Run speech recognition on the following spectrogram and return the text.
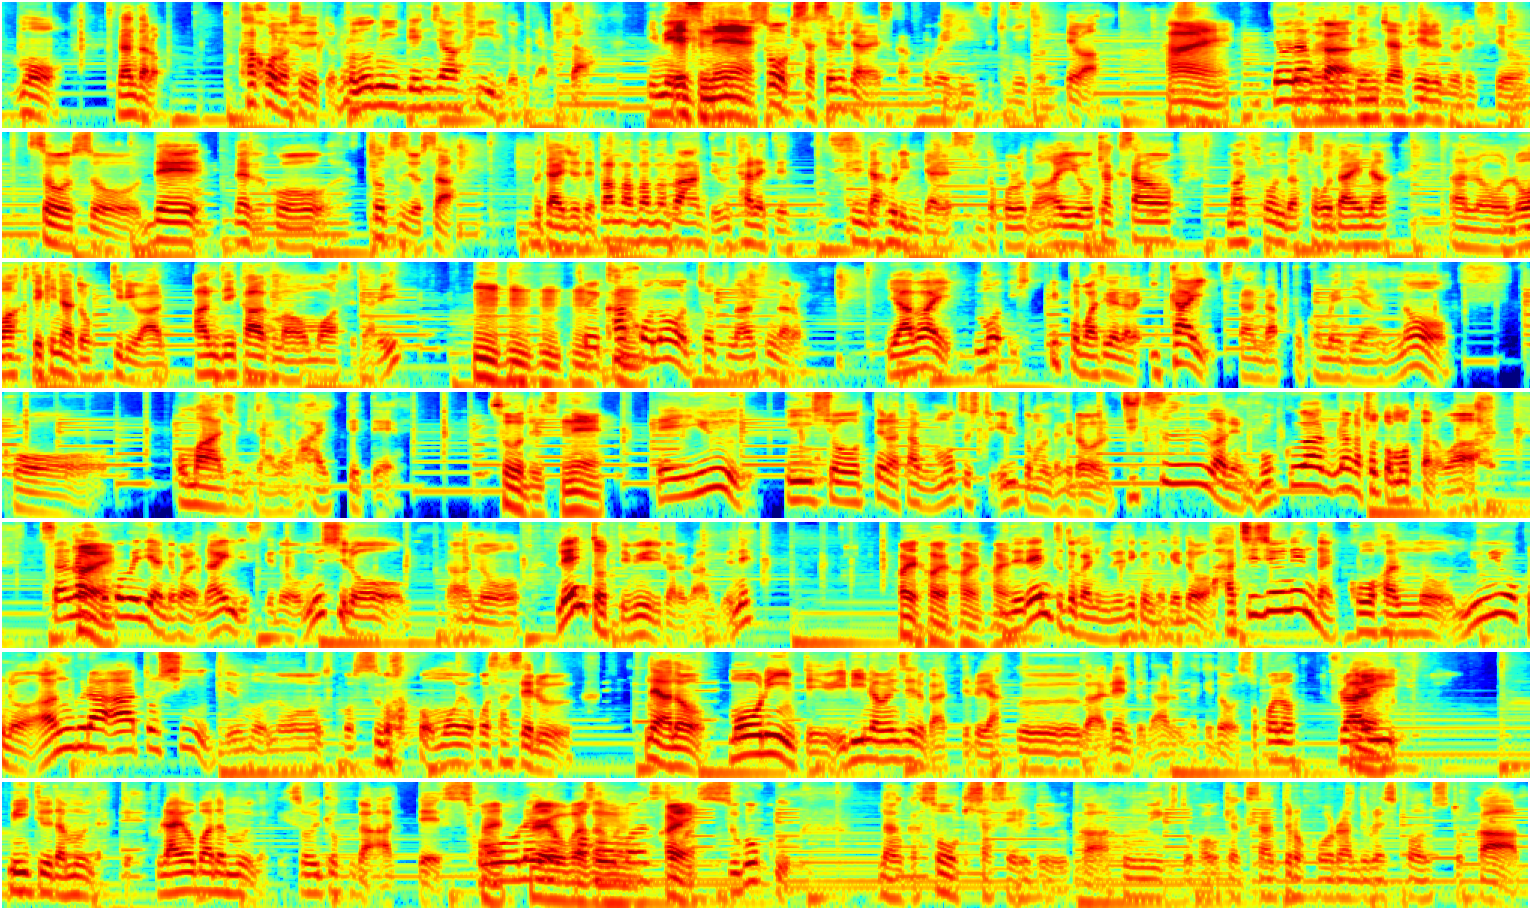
もう、なんだろう、過去の人で言うと、ロドニー・デンジャーフィールドみたいなさ、イメージですね想起させるじゃないですか、コメディ好きにとっては。はい。でもなんかロドニー、デンジャーフィールドですよ。そうそう。で、なんかこう、突如さ、舞台上でバンバンバンバンバンって撃たれて死んだふりみたいなするところのああいうお客さんを巻き込んだ壮大なあの路悪的なドッキリはアンディ・カーフマンを思わせたり、うんうんうんうん。そういう過去のちょっとなんつうんだろう、やばい、もう一歩間違えたら痛いスタンダップコメディアンのこう、オマージュみたいなのが入ってて、そうですね。っていう印象っていうのは多分持つ人いると思うんだけど、実はね、僕はなんかちょっと思ったのは、スタンダップコメディアンってこれはないんですけど、むしろ、あの、レントっていうミュージカルがあるんでね、はいはいはいはい。で、レントとかにも出てくるんだけど、80年代後半のニューヨークのアングラアートシーンっていうものをこうすごく思い起こさせる、ね、あの、モーリーンっていうイリーナ・メンゼルがやってる役がレントであるんだけど、そこのフライ、はい。Me to the Moon だっけ？フライオーバー the Moon だっけ？そういう曲があって、それのパフォーマンスとかはい。すごくなんか想起させるというか、雰囲気とかお客さんとのコールレスポンスとか、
